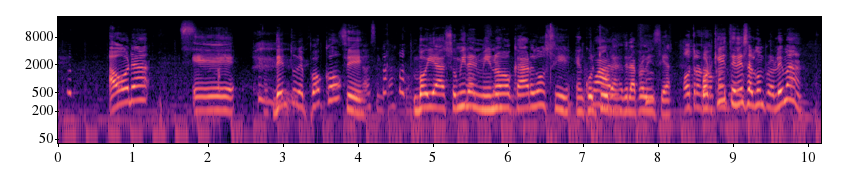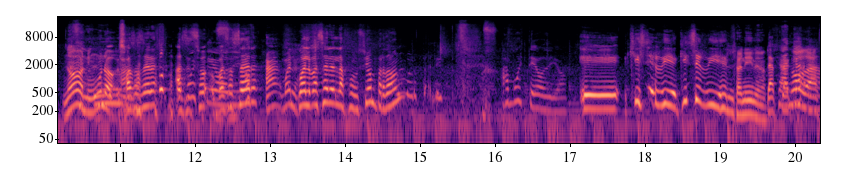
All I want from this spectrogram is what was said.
Ahora, eh, dentro de poco, Sí. Voy a asumir en mi nuevo cargo, sí, en cultura ¿Cuál? de la provincia. Otro ¿Por nuevo qué? cargo. ¿Tenés algún problema? No, ninguno. Vas a ser asesor, vas a ser. Ah, bueno. ¿Cuál va a ser la función, perdón? Amo este odio. Eh, ¿Quién se ríe? ¿Quién se ríe? Janina. La. Todas.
